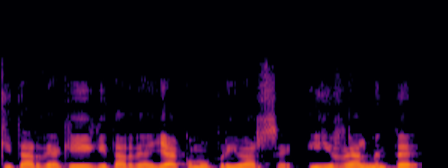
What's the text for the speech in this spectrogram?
quitar de aquí, quitar de allá, como privarse. Y realmente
